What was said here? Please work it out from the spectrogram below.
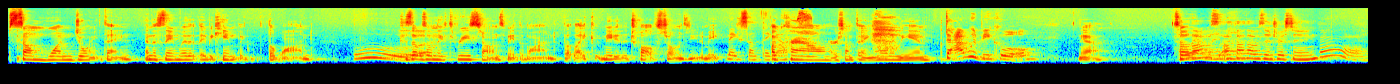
some one joint thing in the same way that they became the, the wand. Because that was only three stones made the wand, but like maybe the twelve stones need to make Make something a else. crown or something. You know what I mean? That would be cool. Yeah. So Oh, that was I thought that was interesting. Oh.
